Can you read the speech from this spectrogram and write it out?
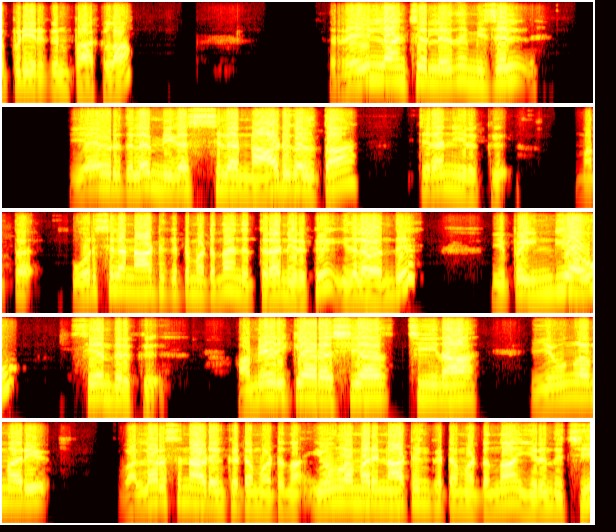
எப்படி இருக்குன்னு பார்க்கலாம். ரயில் லான்ச்சர்லேருந்து மிசைல் ஏவுறதுல மிக சில நாடுகள் தான் திறன் இருக்குது மற்ற ஒரு சில நாட்டுக்கிட்ட மட்டும்தான் இந்த திறன் இருக்குது இதில் வந்து இப்போ இந்தியாவும் சேர்ந்துருக்கு. அமெரிக்கா ரஷ்யா சீனா இவங்கள மாதிரி வல்லரசு நாடுங்கிட்ட மட்டும்தான். இவங்கள மாதிரி நாட்டுங்கிட்ட மட்டும்தான் இருந்துச்சு.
